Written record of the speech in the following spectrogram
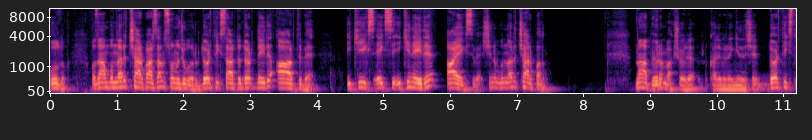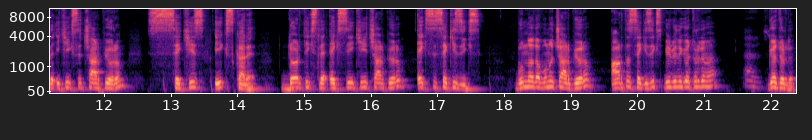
Bulduk. O zaman bunları çarparsam sonucu bulurum. 4x artı 4 neydi? A artı B. 2x eksi 2 neydi? A eksi B. Şimdi bunları çarpalım. Ne yapıyorum? Bak şöyle kalemi rengini değiştireyim. 4x ile 2x'i çarpıyorum. 8x kare. 4x ile eksi 2'yi çarpıyorum. Eksi 8x. Bununla da bunu çarpıyorum. Artı 8x birbirini götürdü mü? Evet. Götürdü.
